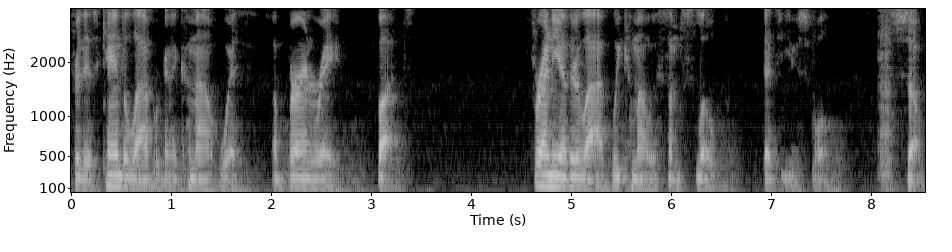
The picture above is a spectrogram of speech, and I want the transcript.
for this candle lab, we're going to come out with a burn rate. But for any other lab, we come out with some slope that's useful. So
